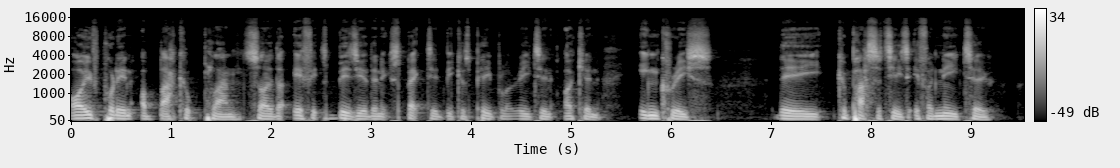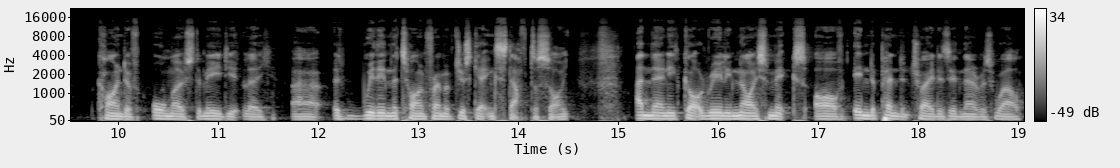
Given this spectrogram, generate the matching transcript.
I've put in a backup plan so that if it's busier than expected because people are eating, I can increase the capacities if I need to, kind of almost immediately uh, within the time frame of just getting staff to site. and then he's got a really nice mix of independent traders in there as well,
